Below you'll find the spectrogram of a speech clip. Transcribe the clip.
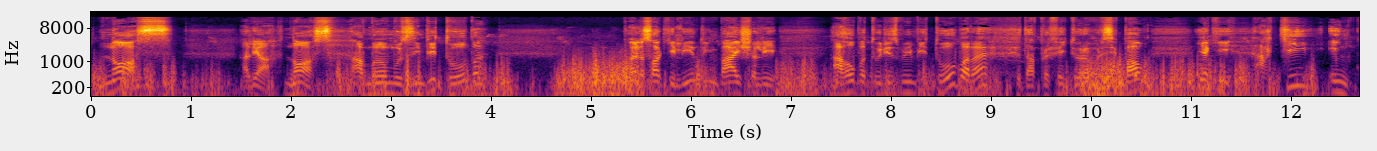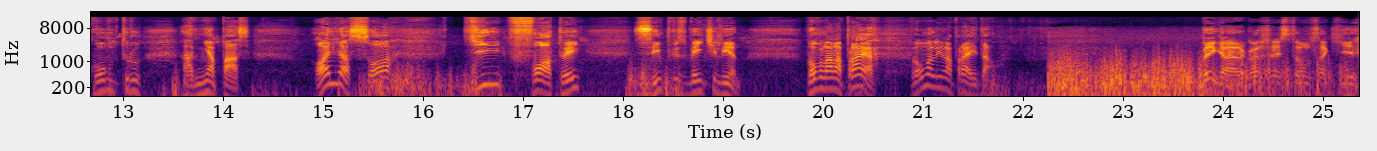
nós. Ali, ó, nós amamos Imbituba. Olha só que lindo, embaixo ali, arroba turismo Imbituba, né? Da Prefeitura Municipal. E aqui, aqui encontro a minha paz. Olha só que foto, hein? Simplesmente lindo. Vamos lá na praia? Vamos ali na praia então. Bem galera, agora já estamos aqui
